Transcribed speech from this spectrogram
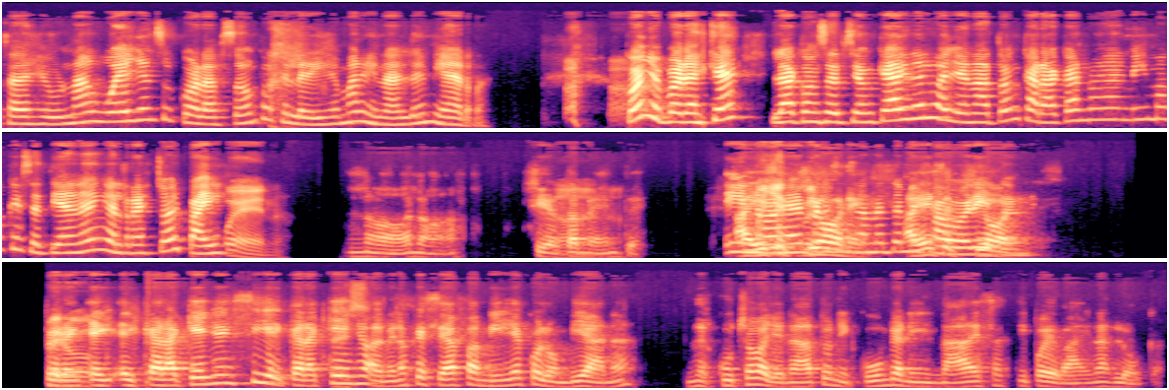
sea, dejé una huella en su corazón porque le dije marginal de mierda. Coño, pero es que la concepción que hay del vallenato en Caracas no es el mismo que se tiene en el resto del país. Bueno. No, no, ciertamente. Y hay no excepciones, es precisamente mi favorito. Pero, el, caraqueño en sí, el caraqueño, al menos que sea familia colombiana, no escucha vallenato, ni cumbia, ni nada de ese tipo de vainas locas.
